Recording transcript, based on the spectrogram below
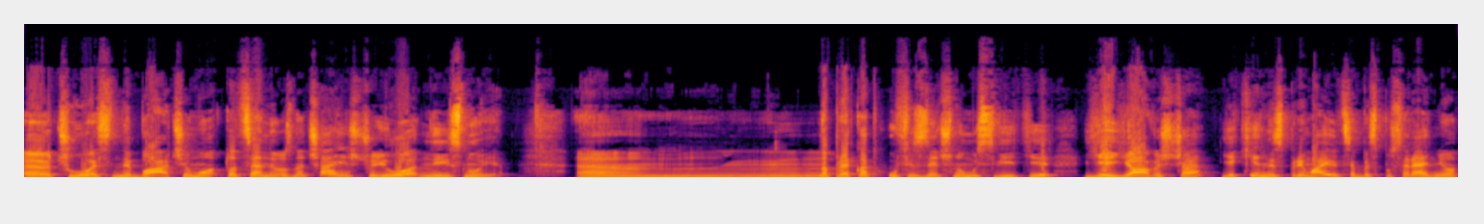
е, чогось не бачимо, то це не означає, що його не існує. Ем, Наприклад, у фізичному світі є явища, які не сприймаються безпосередньо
